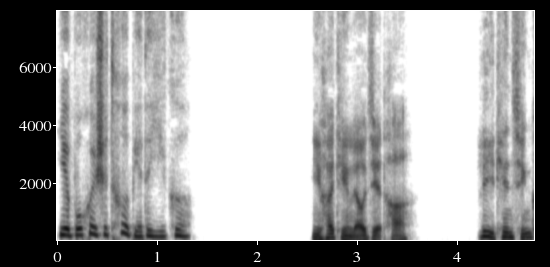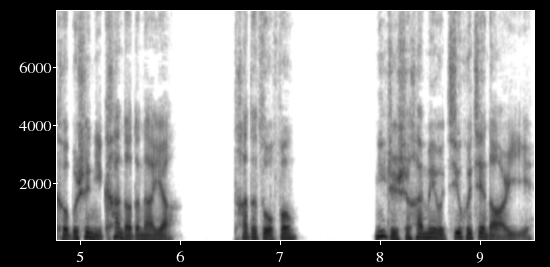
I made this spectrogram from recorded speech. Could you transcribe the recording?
也不会是特别的一个。你还挺了解他，厉天晴可不是你看到的那样，他的作风，你只是还没有机会见到而已。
